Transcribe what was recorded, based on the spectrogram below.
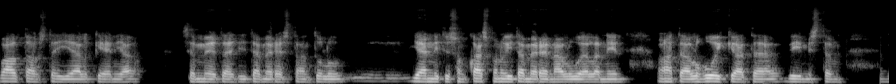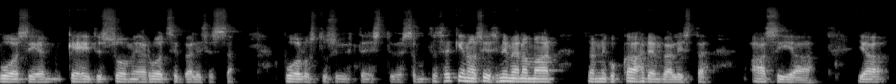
valtausten jälkeen ja sen myötä, että Itämerestä on tullut, jännitys on kasvanut Itämeren alueella, niin onhan tämä ollut huikea tämä viimeisten vuosien kehitys Suomen ja Ruotsin välisessä puolustusyhteistyössä, mutta sekin on siis nimenomaan se on niin kuin kahdenvälistä asiaa. Ja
